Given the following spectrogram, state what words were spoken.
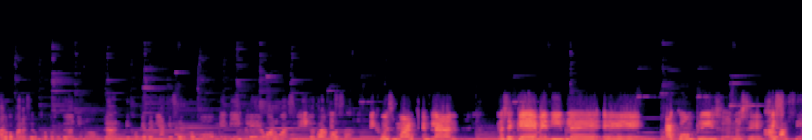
algo para ser un propósito de año nuevo, en plan, dijo que tenía que ser como medible o algo así, y otra cosa. Dijo Smart, en plan, no sé qué, medible, eh, accomplish, o no sé. Algo así,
